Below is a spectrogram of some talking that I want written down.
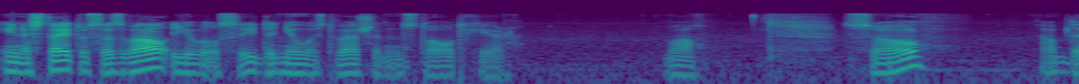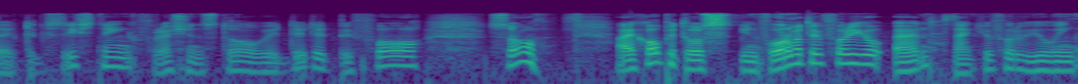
in the status as well, you will see the newest version installed here. Well, so update existing, fresh install, we did it before. So I hope it was informative for you and thank you for viewing.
